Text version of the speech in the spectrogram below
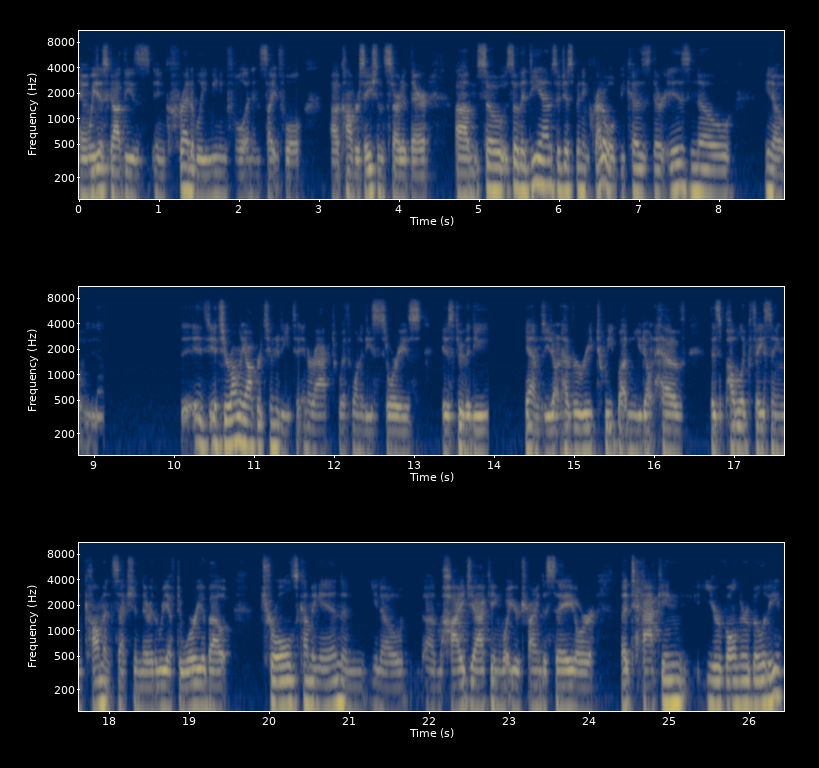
And we just got these incredibly meaningful and insightful uh, conversations started there. Um, so so the DMs have just been incredible because there is no, you know, it's, it's your only opportunity to interact with one of these stories is through the DMs. You don't have a retweet button. You don't have this public facing comment section there that we have to worry about trolls coming in and you know um, hijacking what you're trying to say or attacking your vulnerability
